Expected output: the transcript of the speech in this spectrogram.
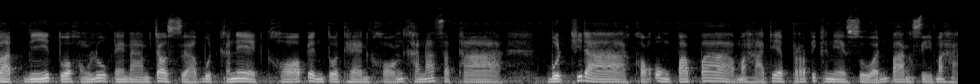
บัดนี้ตัวของลูกในนามเจ้าเสือบุตรคเนศขอเป็นตัวแทนของคณะศรัทธา บุตรธิดาขององค์ป้าป้ามหาเทพพระพิคเนศวรปางศรีมหา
